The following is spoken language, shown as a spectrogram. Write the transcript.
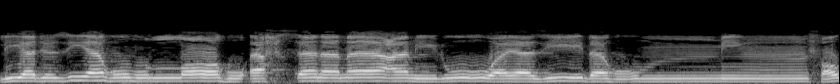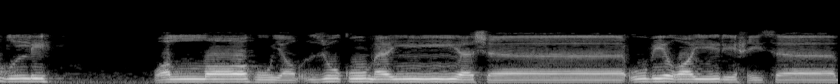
لِيَجْزِيَهُمُ اللَّهُ أَحْسَنَ مَا عَمِلُوا وَيَزِيدَهُم مِّن فَضْلِهِ وَاللَّهُ يَرْزُقُ مَن يَشَاءُ بِغَيْرِ حِسَابٍ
